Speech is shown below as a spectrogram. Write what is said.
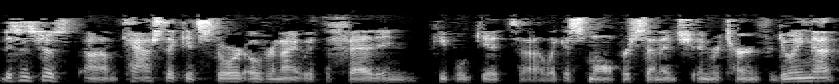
This is just um, cash that gets stored overnight with the Fed, and people get uh, like a small percentage in return for doing that.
